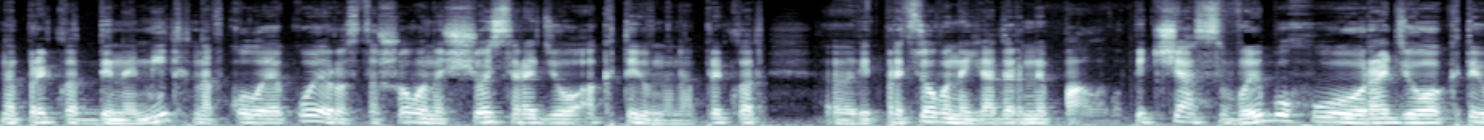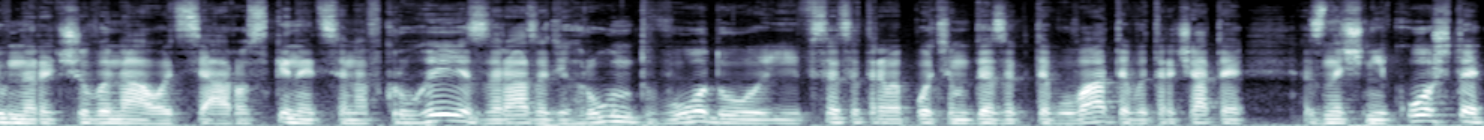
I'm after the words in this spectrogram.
наприклад, динаміт, навколо якої розташоване щось радіоактивне, наприклад, е, відпрацьоване ядерне паливо. Під час вибуху радіоактивна речовина оця розкинеться навкруги, заразить ґрунт, воду, і все це треба потім дезактивувати, витрачати значні кошти.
